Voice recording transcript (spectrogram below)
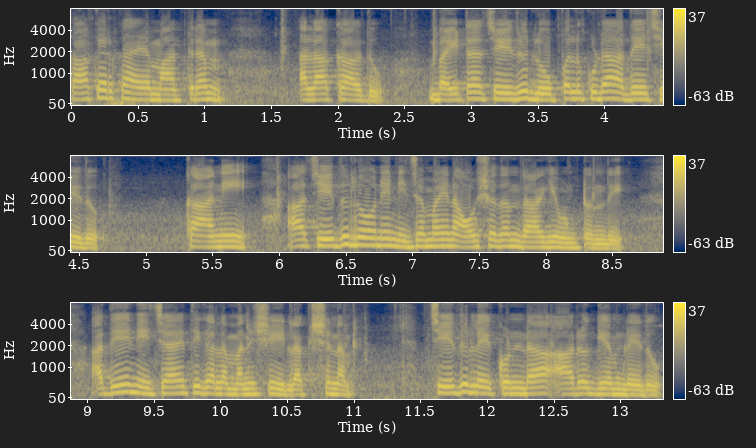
కాకరకాయ మాత్రం అలా కాదు. బయట చేదు లోపల కూడా అదే చేదు. కానీ ఆ చేదులోనే నిజమైన ఔషధం దాగి ఉంటుంది. అదే నిజాయితీ గల మనిషి లక్షణం. చేదు లేకుండా ఆరోగ్యం లేదు.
